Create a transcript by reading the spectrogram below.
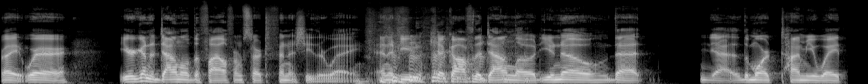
right? Where you're going to download the file from start to finish either way. And if you kick off the download, you know that, yeah, the more time you wait,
